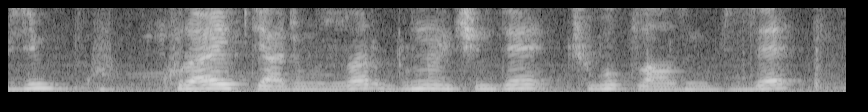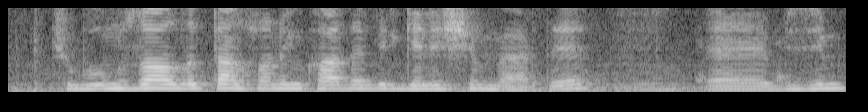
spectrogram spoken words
bizim ku- kuraya ihtiyacımız var. Bunun için de çubuk lazım bize. Çubuğumuzu aldıktan sonra yukarıda bir gelişim verdi. Ee, bizim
